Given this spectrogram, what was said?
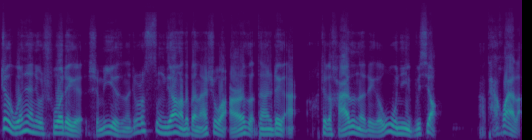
这个文件就说这个什么意思呢？就是说宋江啊，他本来是我儿子，但是这个儿这个孩子呢，这个忤逆不孝啊，太坏了，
